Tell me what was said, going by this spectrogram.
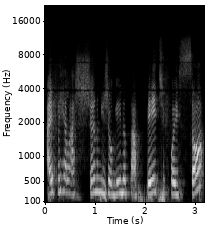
Aí fui relaxando, me joguei no tapete. Foi só,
